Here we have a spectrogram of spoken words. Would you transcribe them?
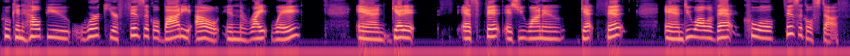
who can help you work your physical body out in the right way and get it as fit as you want to get fit and do all of that cool physical stuff.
